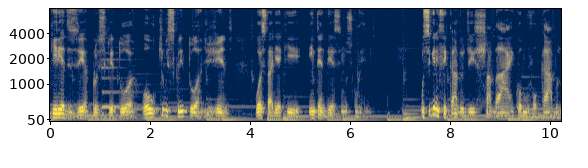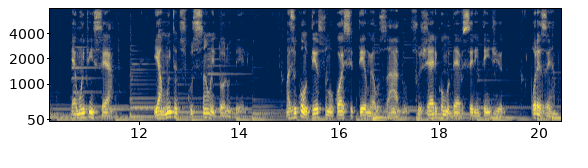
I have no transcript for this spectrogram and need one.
queria dizer para o escritor, ou o que o escritor de Gênesis gostaria que entendêssemos com ele? O significado de Shaddai como vocábulo é muito incerto e há muita discussão em torno dele. Mas o contexto no qual esse termo é usado sugere como deve ser entendido. Por exemplo,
